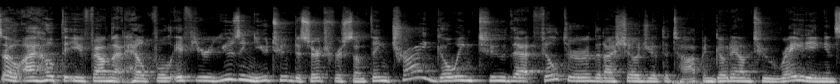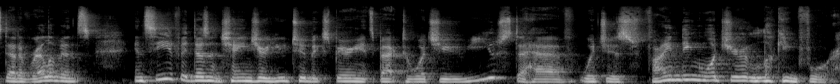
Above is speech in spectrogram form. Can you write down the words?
So I hope that you found that helpful. If you're using YouTube to search for something, try going to that filter that I showed you at the top and go down to rating instead of relevance and see if it doesn't change your YouTube experience back to what you used to have, which is finding what you're looking for.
